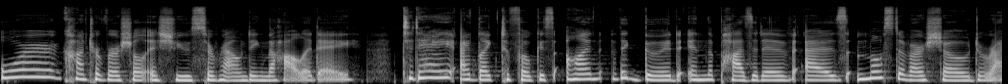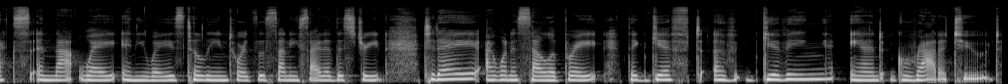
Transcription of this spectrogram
or controversial issues surrounding the holiday, Today, I'd like to focus on the good and the positive, as most of our show directs in that way, anyways, to lean towards the sunny side of the street. Today, I want to celebrate the gift of giving and gratitude.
